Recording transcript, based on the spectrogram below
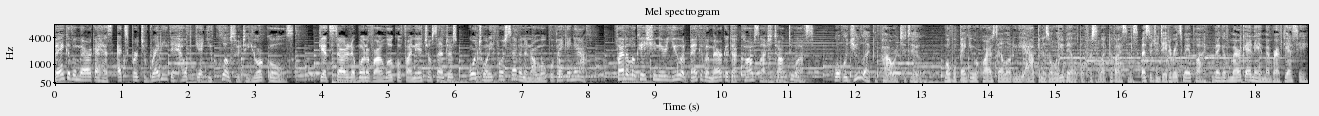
Bank of America has experts ready to help get you closer to your goals. Get started at one of our local financial centers or 24-7 in our mobile banking app. Find a location near you at bankofamerica.com slash talk to us. What would you like the power to do? Mobile banking requires downloading the app and is only available for select devices. Message and data rates may apply. Bank of America and a member FDIC.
